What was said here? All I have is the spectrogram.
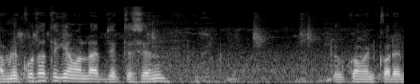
আপনি কোথা থেকে আমার লাইভ দেখতেছেন? একটু কমেন্ট করেন।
